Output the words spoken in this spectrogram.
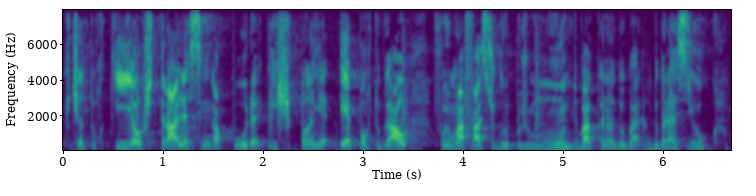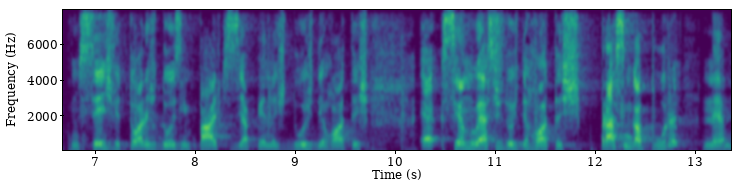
que tinha Turquia, Austrália, Singapura, Espanha e Portugal. Foi uma fase de grupos muito bacana do, do Brasil, com seis vitórias, dois empates e apenas duas derrotas. É, sendo essas duas derrotas para Singapura, né?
